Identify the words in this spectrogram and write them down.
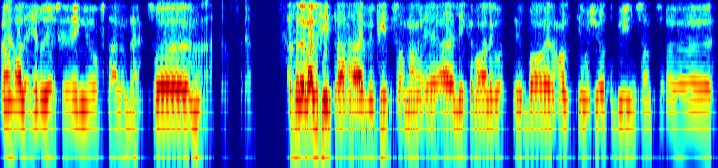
Så han er veldig ivrig og skal ringe og fortelle om det. Så, ja, ja. Altså, det er veldig fint. Det er fint sammenheng. Jeg liker meg veldig godt. Det er jo bare en halvtime å kjøre til byen. Sant? Så eh,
